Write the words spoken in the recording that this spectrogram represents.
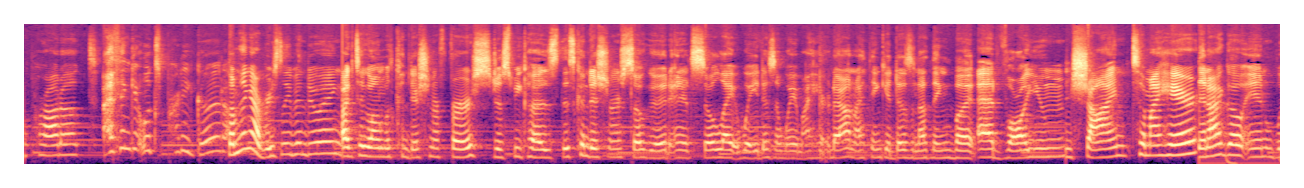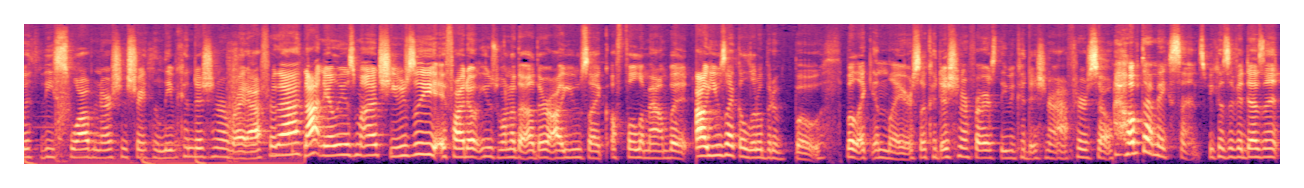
Product. I think it looks pretty good. Something I've recently been doing, I like to go in with conditioner first just because this conditioner is so good and it's so lightweight, doesn't weigh my hair down. I think it does nothing but add volume and shine to my hair. Then I go in with the Suave Nourish and Strengthen Leave Conditioner right after that. Not nearly as much. Usually if I don't use one or the other, I'll use like a full amount, but I'll use like a little bit of both, but like in layers. So conditioner first, leave-in conditioner after. So I hope that makes sense because if it doesn't,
